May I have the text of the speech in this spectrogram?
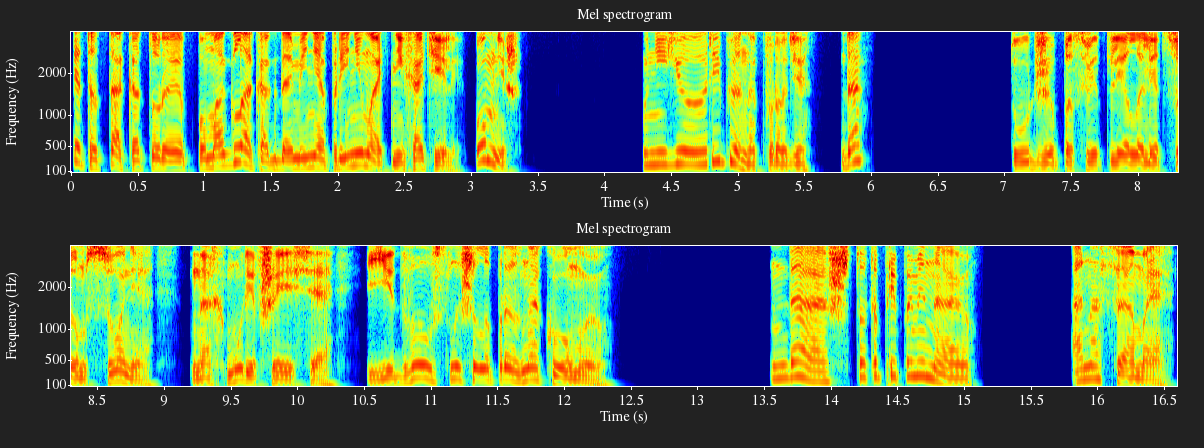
Это та, которая помогла, когда меня принимать не хотели, помнишь?» «У нее ребенок вроде, да?» Тут же посветлело лицом Соня, нахмурившаяся, едва услышала про знакомую. «Да, что-то припоминаю». «Она самая.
